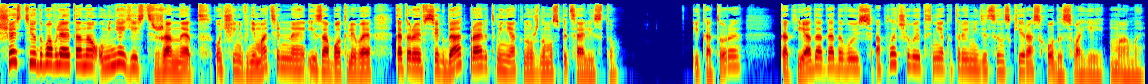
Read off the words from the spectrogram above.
К счастью, добавляет она, у меня есть Жанет, очень внимательная и заботливая, которая всегда отправит меня к нужному специалисту. И которая, как я догадываюсь, оплачивает некоторые медицинские расходы своей мамы.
